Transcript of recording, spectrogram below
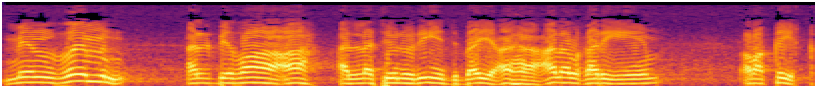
من ضمن البضاعة التي نريد بيعها على الغريم رقيق.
